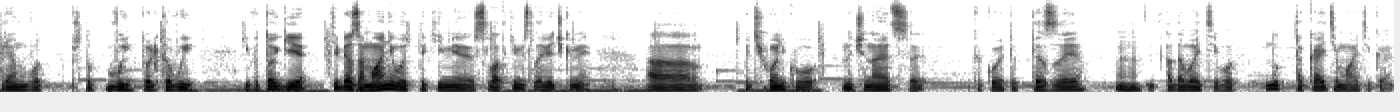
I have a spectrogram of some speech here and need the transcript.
прям вот, чтобы вы, только вы. И в итоге тебя заманивают такими сладкими словечками, а потихоньку начинается какое-то ТЗ, угу. а давайте вот, ну, такая тематика.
